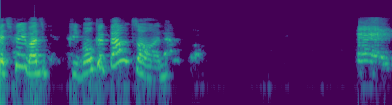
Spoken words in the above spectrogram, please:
which pretty much people could bounce on. Hey,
